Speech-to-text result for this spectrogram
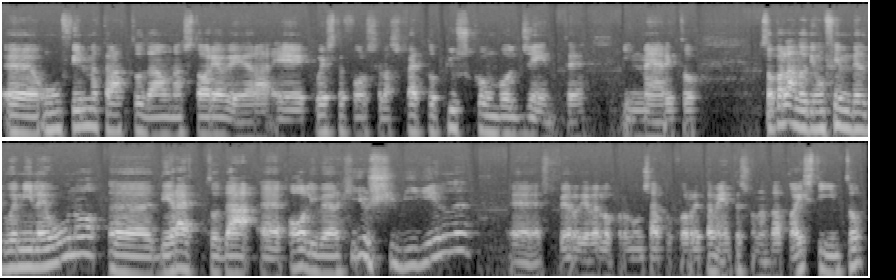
eh, un film tratto da una storia vera e questo è forse l'aspetto più sconvolgente in merito. Sto parlando di un film del 2001 eh, diretto da eh, Oliver Hirschbiegel, eh, spero di averlo pronunciato correttamente, sono andato a istinto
